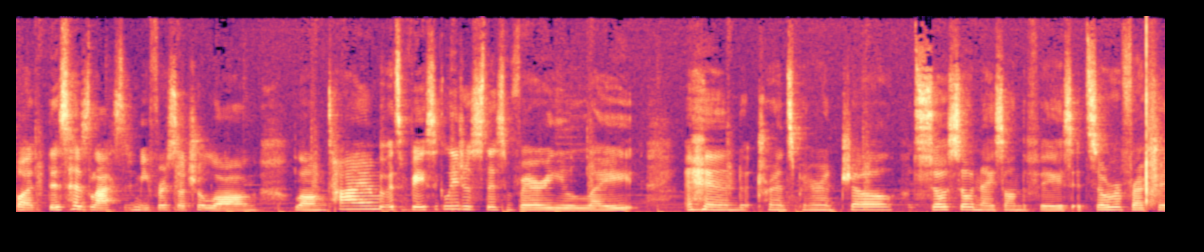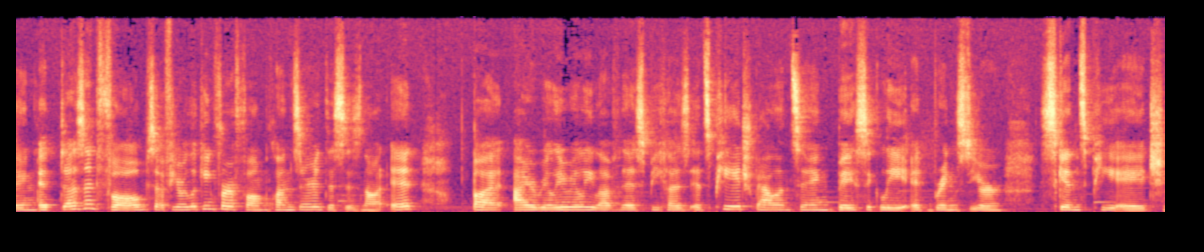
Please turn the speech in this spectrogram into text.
but this has lasted me for such a long, long time. It's basically just this very light and transparent gel. It's so, so nice on the face. It's so refreshing. It doesn't foam, so if you're looking for a foam cleanser, this is not it but I really really love this because it's pH balancing basically it brings your skin's pH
